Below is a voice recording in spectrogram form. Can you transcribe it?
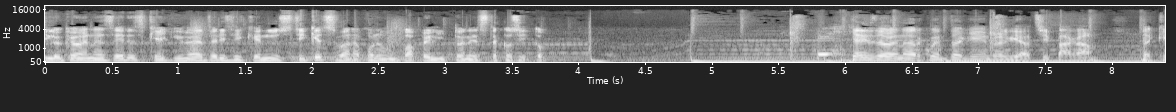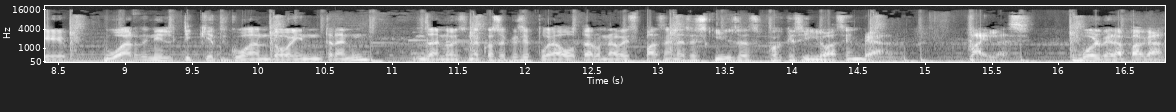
Aquí lo que van a hacer es que una vez verifiquen los tickets van a poner un papelito en este cosito. Y ahí se van a dar cuenta que en realidad sí pagamos. O sea que guarden el ticket cuando entran. O sea, no es una cosa que se pueda votar una vez pasan las excusas, porque si lo hacen, vean, bailas, volver a pagar.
